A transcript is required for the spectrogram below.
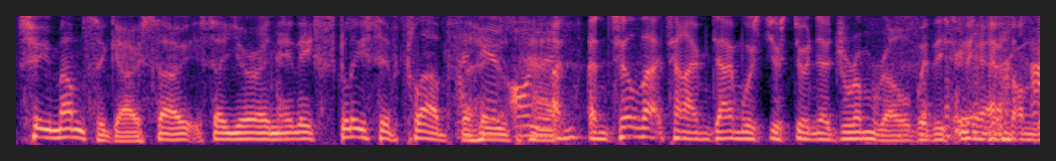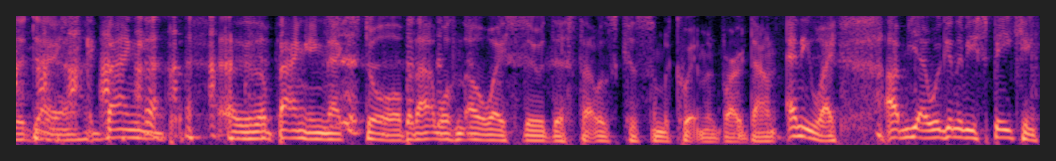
two months ago, so so you're in an exclusive club for who's had. Un until that time, Dan was just doing a drum roll with his fingers on the desk. Yeah, banging, there's a banging next door, but that wasn't always to do with this. That was because some equipment broke down. Anyway, um, yeah, we're going to be speaking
